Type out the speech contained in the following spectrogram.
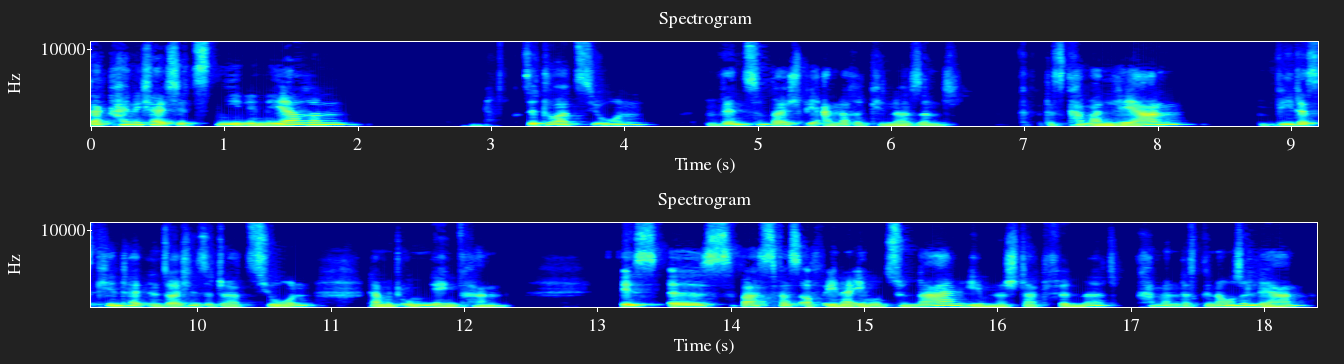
da kann ich halt jetzt nie in den näheren Situationen wenn zum Beispiel andere Kinder sind. Das kann man lernen, wie das Kind halt in solchen Situationen damit umgehen kann. Ist es was, was auf einer emotionalen Ebene stattfindet, kann man das genauso lernen.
